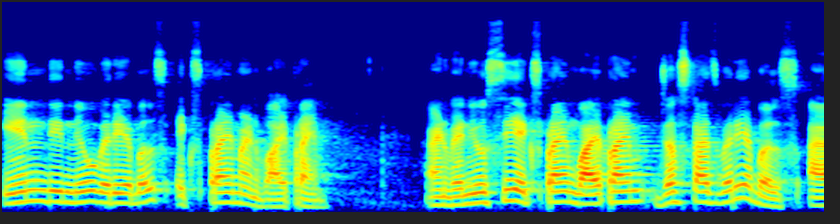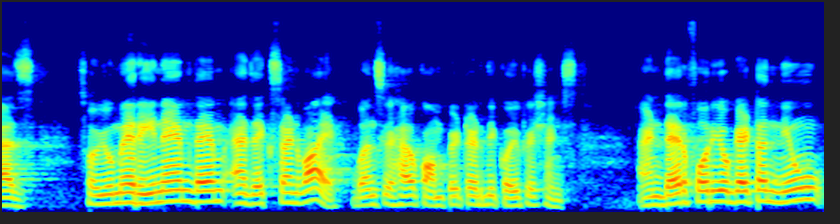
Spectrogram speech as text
in the new variables x prime and y prime. And when you see x prime y prime just as variables as so you may rename them as x and y once you have computed the coefficients and therefore you get a new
